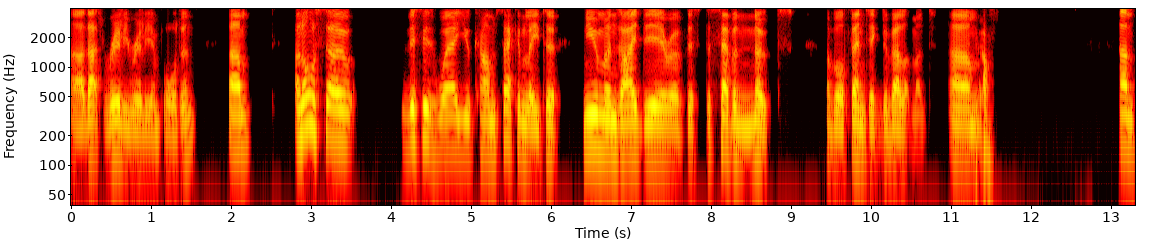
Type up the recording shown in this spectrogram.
Uh, that's really, really important. Um, and also, this is where you come, secondly, to Newman's idea of this the seven notes of authentic development. Um, yeah. um,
